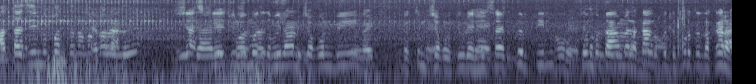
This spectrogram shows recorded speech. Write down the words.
आता जे मी पंचनामा करालोय शासकीय जी मदत होईल आमच्याकडून बी. तुमच्याकडून तेवढ्या हे साहेब करतील. फक्त आम्हाला कागदपत्र पूर्तता करा.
